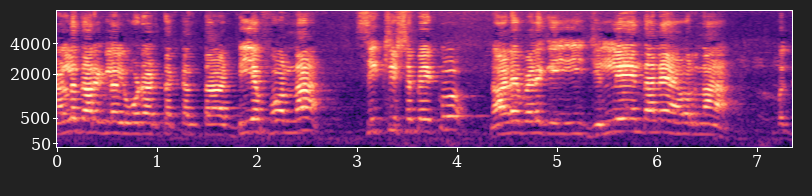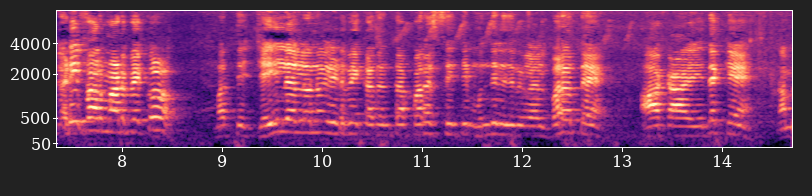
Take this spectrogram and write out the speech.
ಕಳ್ಳದಾರಿಗಳಲ್ಲಿ ಓಡಾಡ್ತಕ್ಕಂಥ ಡಿ ಎಫ್ ಓನ್ನ ಶಿಕ್ಷಿಸಬೇಕು. ನಾಳೆ ಬೆಳಗ್ಗೆ ಈ ಜಿಲ್ಲೆಯಿಂದಾನೇ ಅವ್ರನ್ನ ಗಡಿಫಾರ್ ಮಾಡಬೇಕು. ಮತ್ತೆ ಜೈಲಲ್ಲೂ ಇಡಬೇಕಾದಂತ ಪರಿಸ್ಥಿತಿ ಮುಂದಿನ ದಿನಗಳಲ್ಲಿ ಬರುತ್ತೆ. ಆ ಕಾ, ಇದಕ್ಕೆ ನಮ್ಮ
